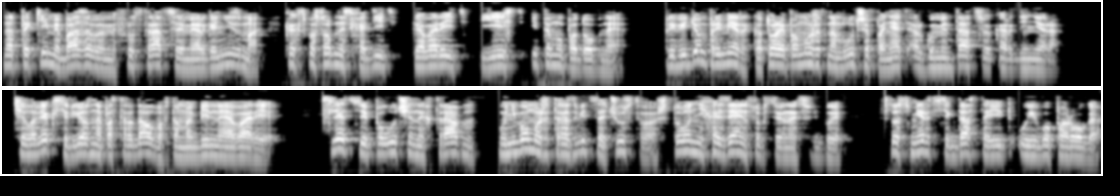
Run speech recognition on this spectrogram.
над такими базовыми фрустрациями организма, как способность ходить, говорить, есть и тому подобное. Приведем пример, который поможет нам лучше понять аргументацию координера. Человек серьезно пострадал в автомобильной аварии. Вследствие полученных травм у него может развиться чувство, что он не хозяин собственной судьбы, что смерть всегда стоит у его порога.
